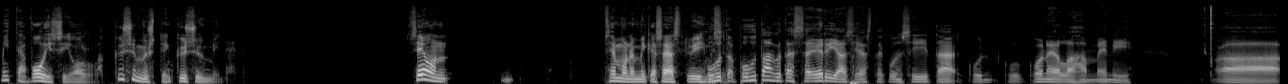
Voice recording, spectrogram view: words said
mitä voisi olla. Kysymysten kysyminen. Se on semmoinen, mikä säästyy ihmisille. Puhuta, puhutaanko tässä eri asiasta kuin siitä, kun, kun koneellahan meni, ää,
